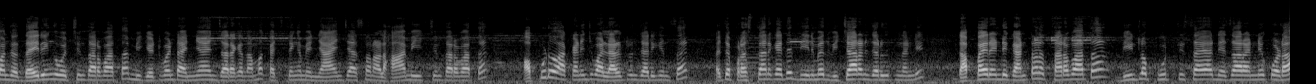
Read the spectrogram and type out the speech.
కొంచెం ధైర్యంగా వచ్చిన తర్వాత మీకు ఎటువంటి అన్యాయం జరగదమ్మా ఖచ్చితంగా మేము న్యాయం చేస్తాం వాళ్ళు హామీ ఇచ్చిన తర్వాత అప్పుడు అక్కడి నుంచి వాళ్ళు వెళ్ళడం జరిగింది సార్. అయితే ప్రస్తుతానికైతే దీని మీద విచారణ జరుగుతుందండి. డెబ్బై రెండు గంటల తర్వాత దీంట్లో పూర్తి స్థాయి నిజాలన్నీ కూడా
